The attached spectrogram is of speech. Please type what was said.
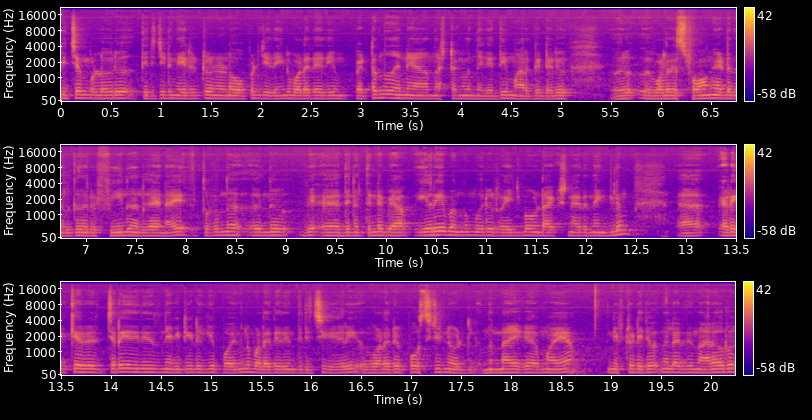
മിച്ചമുള്ള ഒരു നേരിട്ട് നേരിട്ടുകൊണ്ടാണ് ഓപ്പൺ ചെയ്തെങ്കിൽ വളരെയധികം പെട്ടെന്ന് തന്നെ ആ നഷ്ടങ്ങൾ നികത്തി മാർക്കറ്റ് ഒരു ഒരു വളരെ സ്ട്രോങ് ആയിട്ട് നിൽക്കുന്ന ഒരു ഫീൽ നൽകാനായി. തുടർന്ന് ഇന്ന് ദിനത്തിന്റെ ഏറിയ പങ്കും ഒരു റേഞ്ച് ബൗണ്ട് ആക്ഷൻ ആയിരുന്നെങ്കിലും ഇടയ്ക്ക് ഒരു ചെറിയ രീതിയിൽ നെഗറ്റീവിലേക്ക് പോയെങ്കിലും വളരെയധികം തിരിച്ചു കയറി. വളരെ പോസിറ്റീവ് നോട്ടിൽ നിർണായകമായ നിഫ്റ്റിയുടെ ഇരുപത്തിനാലായിരത്തി നാനൂറ്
